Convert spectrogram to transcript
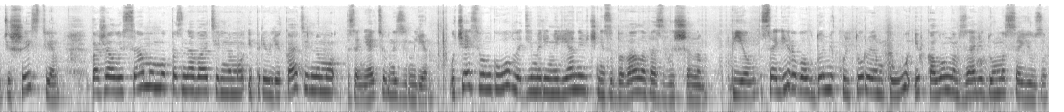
путешествиям, пожалуй, самому познавательному и привлекательному занятию на Земле. Учась в МГУ, Владимир Емельянович не забывал о возвышенном. Пел, солировал в Доме культуры МГУ и в колонном зале Дома Союзов.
